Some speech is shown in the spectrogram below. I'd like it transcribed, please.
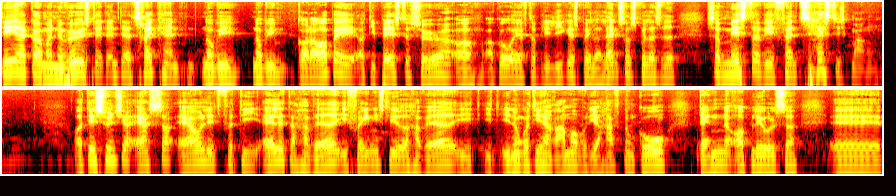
Det, jeg gør mig nervøs, det er den der trekant, når vi, når vi går derop af, og de bedste søger og, og går efter at blive ligaspiller, landsholdsspiller osv., så mister vi fantastisk mange. Og det synes jeg er så ærgerligt, fordi alle, der har været i foreningslivet, har været i, i, i nogle af de her rammer, hvor de har haft nogle gode, dannende oplevelser, øh,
